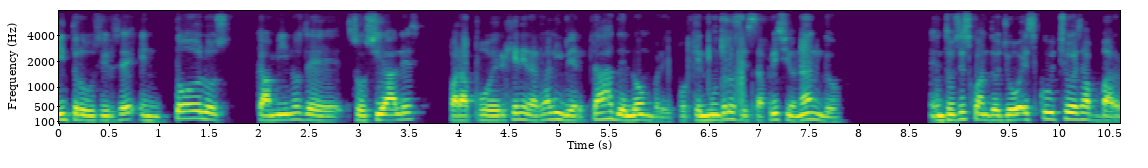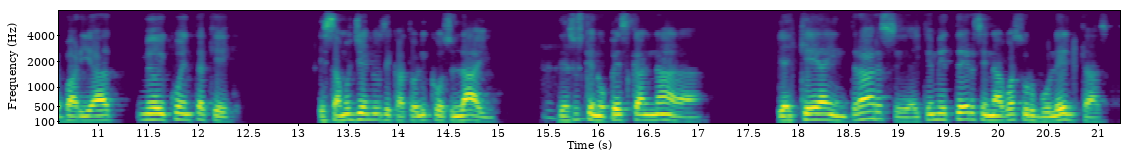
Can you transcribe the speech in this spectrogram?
introducirse en todos los caminos de, sociales para poder generar la libertad del hombre, porque el mundo los está aprisionando. Entonces, cuando yo escucho esa barbaridad, me doy cuenta que estamos llenos de católicos light, de esos que no pescan nada, y hay que adentrarse, hay que meterse en aguas turbulentas,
